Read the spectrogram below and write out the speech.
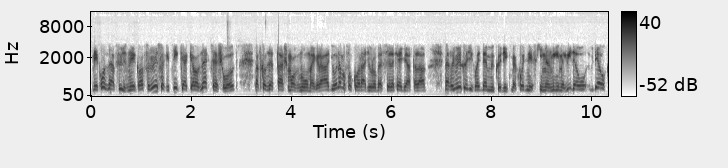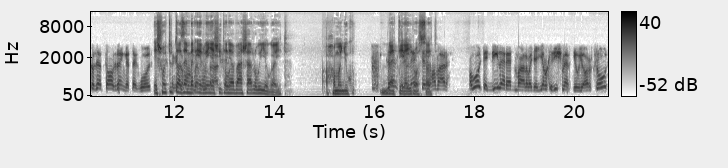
még hozzáfűznék, az, hogy műszaki cikkekkel az necces volt, az kazettás magnó, meg rádió, nem a fokorrádióról beszélek egyáltalán, mert hogy működik, vagy nem működik, meg hogy néz ki, meg, meg videó, videókazetta, az rengeteg volt. És hogy tudta az ember érvényesíteni a vásárlói jogait? Ha mondjuk vettél egy rosszat. Ha már ha volt egy dílered már, vagy egy akit ismerti úgy arcról,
